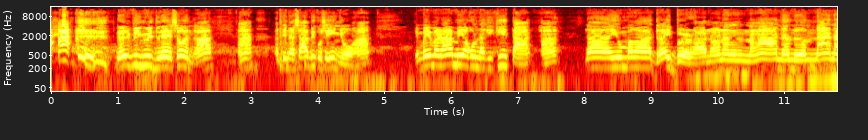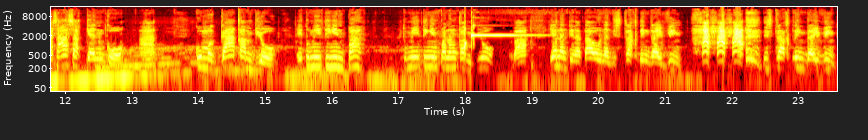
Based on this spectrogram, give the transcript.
driving with lesson, ha? Ha? Ang tinasabi ko sa inyo, ha? Eh, may marami ako nakikita, ha? Na yung mga driver, ha? Na, na, na, na, na, na nasasakyan ko, ha? Kung magkakambyo, eh tumitingin pa. Tumitingin pa ng kambyo. Diba? Yan ang tinatawag na distracting driving. distracting driving.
